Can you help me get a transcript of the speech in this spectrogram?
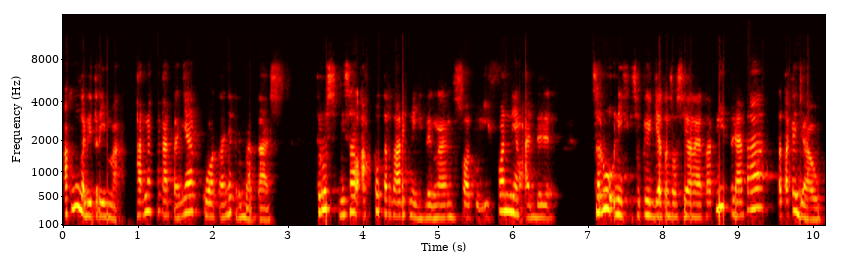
aku nggak diterima karena katanya kuotanya terbatas. Terus misal aku tertarik nih dengan suatu event yang ada seru nih kegiatan sosialnya, tapi ternyata letaknya jauh.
